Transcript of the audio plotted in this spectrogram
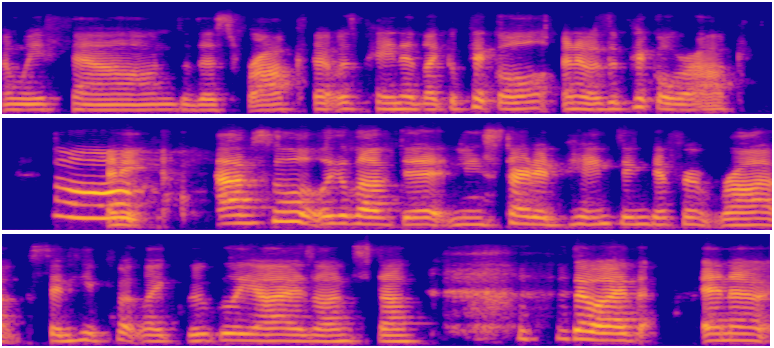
and we found this rock that was painted like a pickle and it was a pickle rock. Aww. and he absolutely loved it and he started painting different rocks and he put like googly eyes on stuff. So i and uh,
